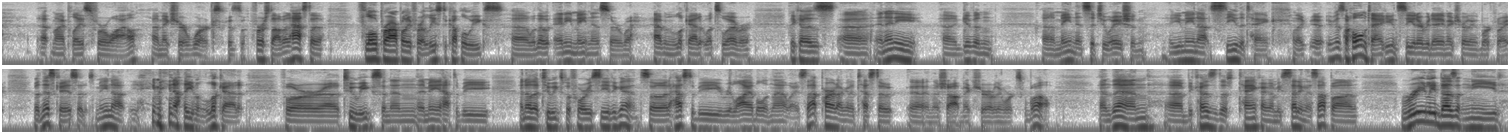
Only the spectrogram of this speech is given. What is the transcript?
at my place for a while, uh, make sure it works, because first off, it has to flow properly for at least a couple of weeks uh, without any maintenance or having to look at it whatsoever, because uh, in any uh, maintenance situation, you may not see the tank. Like if it's a home tank, you can see it every day, make sure everything works right. But in this case, it may not. You may not even look at it for uh, two weeks, and then it may have to be another two weeks before you see it again. So it has to be reliable in that way. So that part I'm going to test out uh, in the shop, make sure everything works well. And then, uh, because the tank I'm going to be setting this up on really doesn't need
